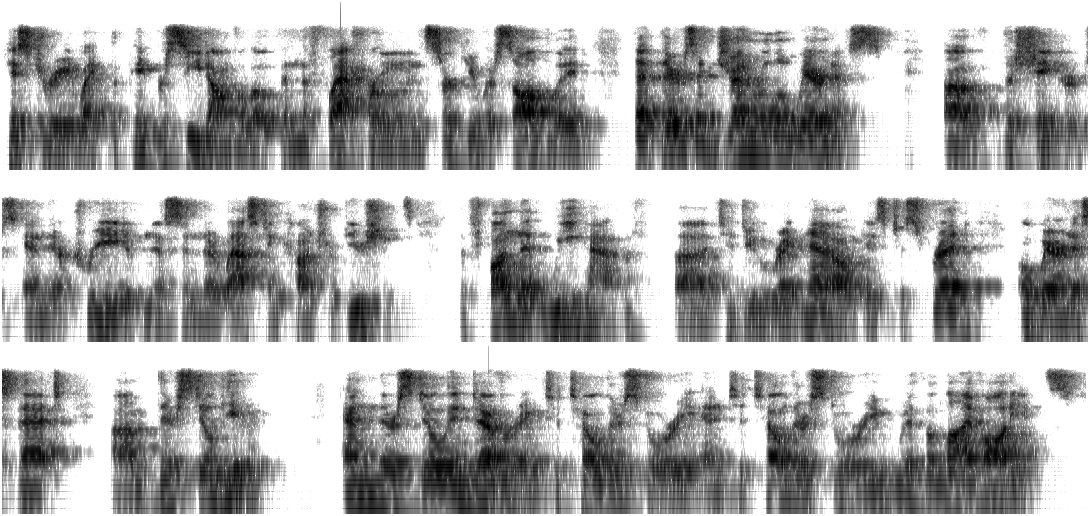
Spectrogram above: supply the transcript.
history, like the paper seed envelope and the flat broom and circular saw blade, that there's a general awareness of the Shakers and their creativeness and their lasting contributions. The fun that we have uh, to do right now is to spread awareness that um, they're still here and they're still endeavoring to tell their story and to tell their story with a live audience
